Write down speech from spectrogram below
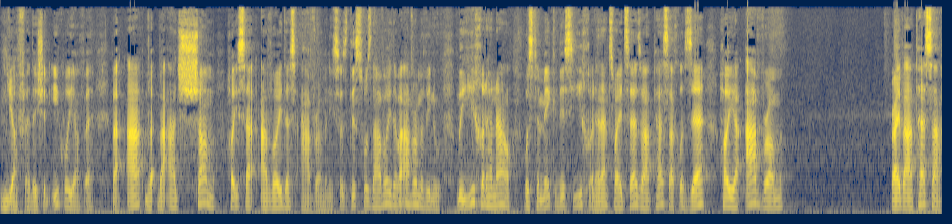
yafeh. They should equal yafeh. Va'ad sham hoisa avoidas Avram, and he says this was the avoid of Avram Avinu. Liyichud hanal was to make this yichud, and that's why it says Pesach lezeh hoya Avram. Right, Pesach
